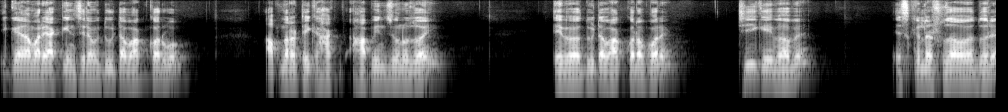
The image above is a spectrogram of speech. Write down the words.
এখানে আমার এক ইঞ্চির আমি দুইটা ভাগ করব। আপনারা ঠিক হাফ হাফ ইঞ্চি অনুযায়ী এইভাবে দুইটা ভাগ করার পরে ঠিক এইভাবে স্কেলটা সোজাভাবে ধরে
